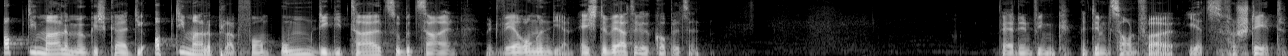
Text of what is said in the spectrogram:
optimale Möglichkeit, die optimale Plattform, um digital zu bezahlen mit Währungen, die an echte Werte gekoppelt sind. Wer den Wink mit dem Zaunfall jetzt versteht.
